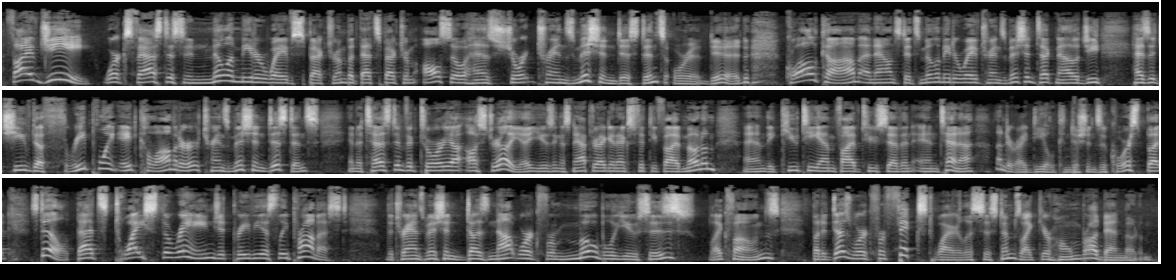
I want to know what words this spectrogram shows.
5G works fastest in millimeter wave spectrum, but that spectrum also has short transmission distance, or it did. Qualcomm announced its millimeter wave transmission technology has achieved a 3.8 kilometer transmission distance in a test in Victoria, Australia, using a Snapdragon X55 modem and the QTM527 antenna, under ideal conditions, of course, but still, that's twice the range it previously promised. The transmission does not work for mobile uses like phones, but it does work for fixed wireless systems like your home broadband modem.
